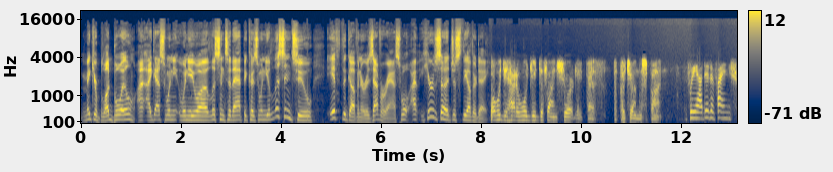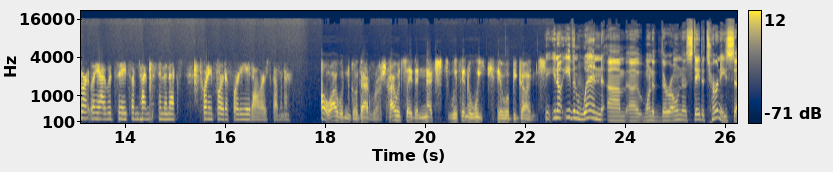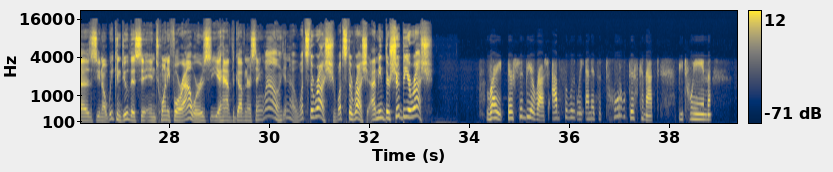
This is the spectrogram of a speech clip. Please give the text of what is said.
make your blood boil. I, I guess when you when you uh, listen to that, because when you listen to if the governor is ever asked, well, I, here's uh, just the other day. What would you how would you define shortly, Beth, to put you on the spot? If we had to define shortly, I would say sometime in the next 24 to 48 hours, Governor. Oh, I wouldn't go that rush. I would say the next within a week there will be guidance. You know, even when um, uh, one of their own uh, state attorneys says, you know, we can do this in 24 hours, you have the governor saying, well, you know, what's the rush? What's the rush? I mean, there should be a rush. Right, there should be a rush, absolutely, and it's a total disconnect between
